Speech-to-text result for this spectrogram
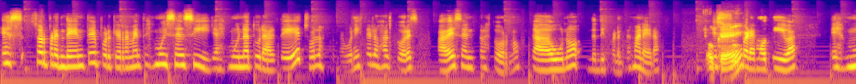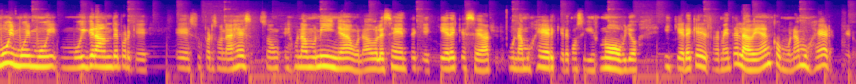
es sorprendente porque realmente es muy sencilla, es muy natural. De hecho, los protagonistas y los actores padecen trastornos, cada uno de diferentes maneras. Es súper emotiva, es muy, muy, muy, muy grande porque eh, sus personajes son, es una niña, una adolescente que quiere que sea una mujer, quiere conseguir novio y quiere que realmente la vean como una mujer, pero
